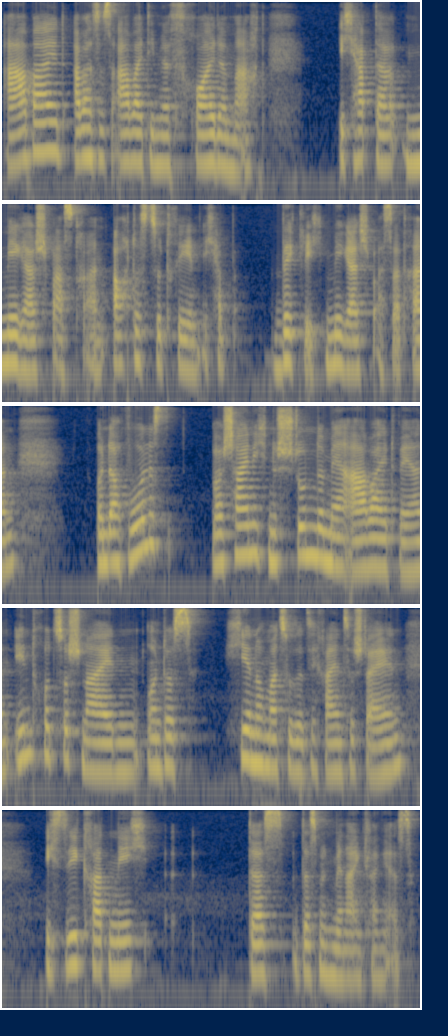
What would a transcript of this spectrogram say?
Arbeit, aber es ist Arbeit, die mir Freude macht. Ich habe da mega Spaß dran, auch das zu drehen. Ich habe wirklich mega Spaß daran. Und obwohl es wahrscheinlich eine Stunde mehr Arbeit wäre, ein Intro zu schneiden und das hier nochmal zusätzlich reinzustellen, ich sehe gerade nicht, dass das mit mir in Einklang ist.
